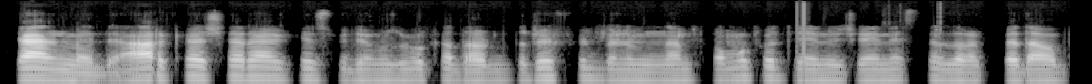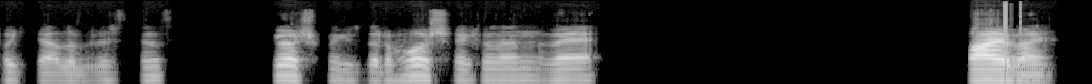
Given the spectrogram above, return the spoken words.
Gelmedi. Arkadaşlar herkes videomuz bu kadardı. Refill bölümünden promo kod yeneceği nesne olarak bedava paket alabilirsiniz. Görüşmek üzere. Hoşçakalın ve bay bay.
